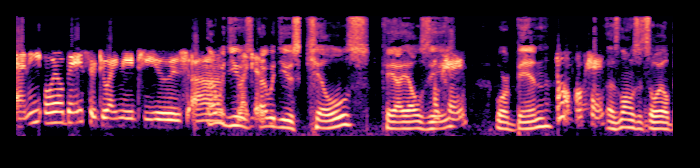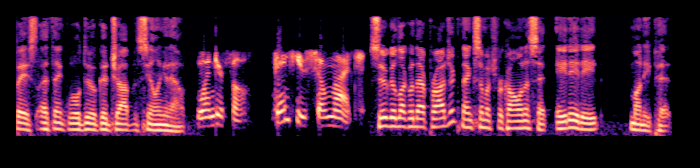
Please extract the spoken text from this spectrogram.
any oil base, or do I need to use? Uh, I would use like a- I would use Kilz K I L Z Okay. Or BIN. Oh, okay. As long as it's oil based, I think we'll do a good job of sealing it out. Wonderful. Thank you so much. Sue, good luck with that project. Thanks so much for calling us at 888 Money Pit.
